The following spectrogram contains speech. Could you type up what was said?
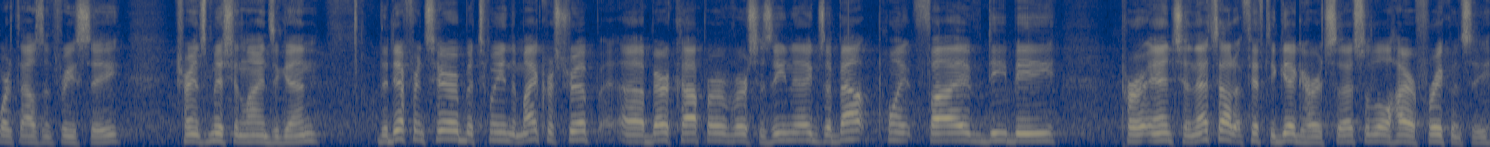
4003C, transmission lines again. The difference here between the microstrip, uh, bare copper versus ENIGs, about 0.5 dB per inch, and that's out at 50 gigahertz, so that's a little higher frequency.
